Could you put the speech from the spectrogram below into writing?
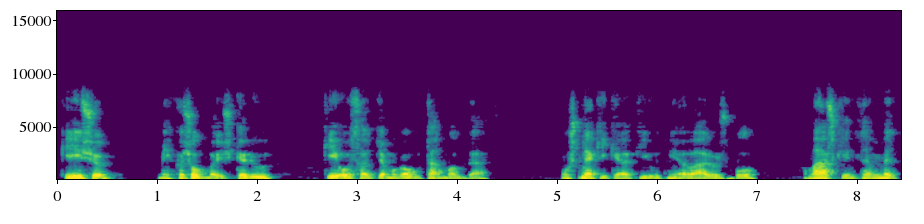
Később, még ha sokba is kerül, kihozhatja maga után Magdát. Most neki kell kijutni a városból. Ha másként nem megy,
